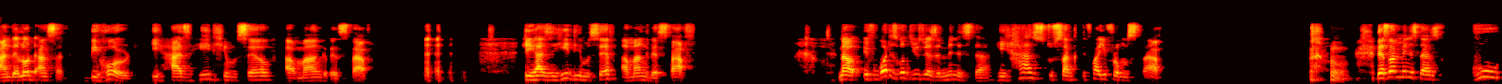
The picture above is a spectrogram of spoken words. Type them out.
And the Lord answered, Behold, he has hid himself among the staff. he has hid himself among the staff. Now, if God is going to use you as a minister, he has to sanctify you from staff. There's some ministers who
